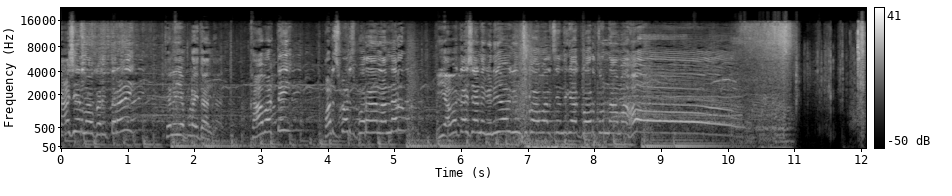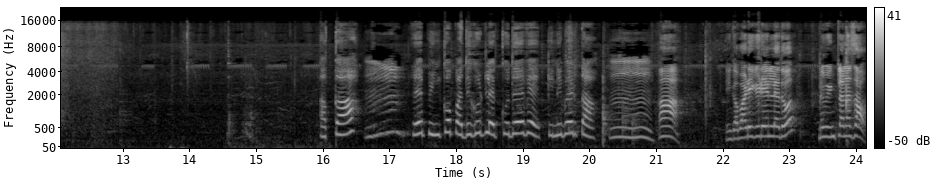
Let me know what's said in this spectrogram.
కాశీర నౌకరు ఇస్తారని తెలియజెప్పుడైతాను కాబట్టి పడుచు పడుచు పోరాళ్ళందరూ ఈ అవకాశాన్ని వినియోగించుకోవాల్సిందిగా కోరుతున్నామహో అక్క రేపు ఇంకో పది గుడ్లు ఎక్కువదేవే తిని పెడతా. ఆ, ఇంకా బడి గిడేం లేదు. నువ్వు ఇంట్లోనే చావు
